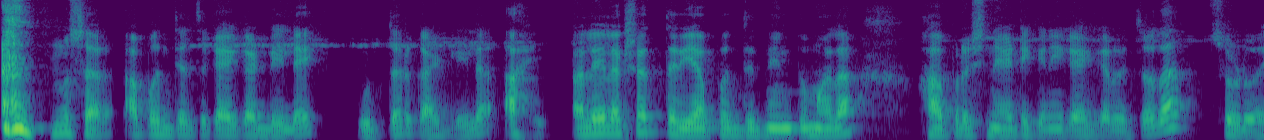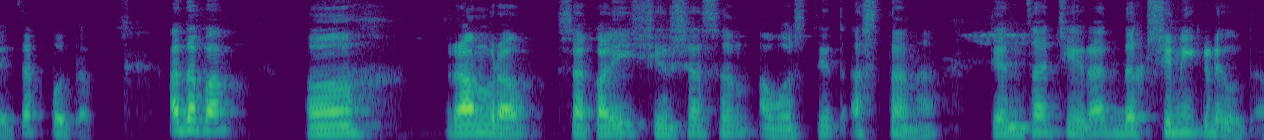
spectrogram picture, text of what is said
नुसार आपण त्याचं काय काढलेलं आहे? उत्तर काढलेलं आहे. आले लक्षात? तर या पद्धतीने तुम्हाला हा प्रश्न या ठिकाणी काय करायचा होता? सोडवायचा होता. आता पहा रामराव सकाळी शीर्षासन अवस्थेत असताना त्यांचा चेहरा दक्षिणेकडे होता.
